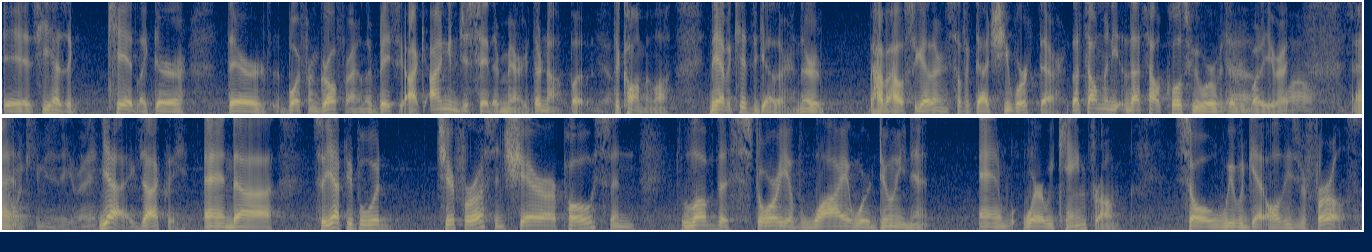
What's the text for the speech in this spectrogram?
is he has a kid, like their their boyfriend girlfriend. They're basically I, I'm going to just say they're married. They're not, but Yeah. the common law. They have a kid together, and they're have a house together and stuff like that. She worked there. That's how many. That's how close we were with Yeah. everybody, right? Wow. It's a And- community, right? yeah, exactly. And uh, so yeah, people would cheer for us and share our posts, and love the story of why we're doing it and where we came from. So we would get all these referrals.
